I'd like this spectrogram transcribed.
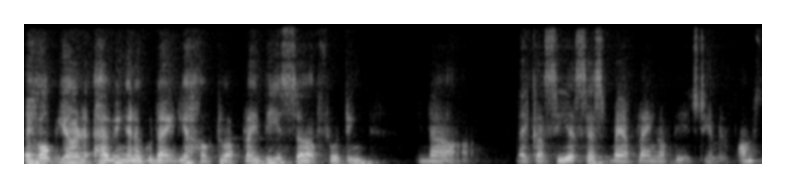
I hope you are having a good idea how to apply these uh, floating in a like a css by applying of the html forms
